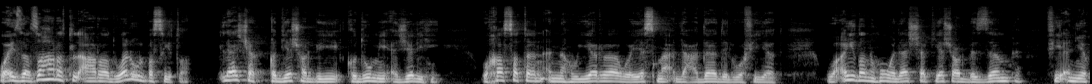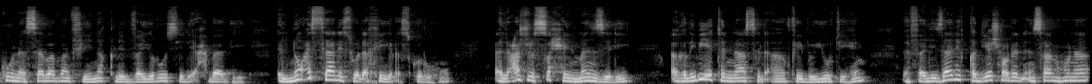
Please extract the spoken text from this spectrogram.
وإذا ظهرت الأعراض ولو البسيطة لا شك قد يشعر بقدوم أجله، وخاصة أنه يرى ويسمع لاعداد الوفيات، وأيضا هو لا شك يشعر بالذنب في أن يكون سببا في نقل الفيروس لأحبابه. النوع الثالث والأخير أذكره العجل الصحي المنزلي. أغلبية الناس الآن في بيوتهم فلذلك قد يشعر الإنسان هنا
